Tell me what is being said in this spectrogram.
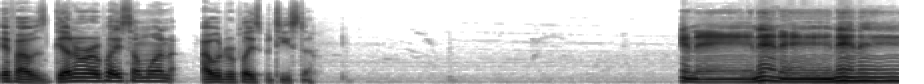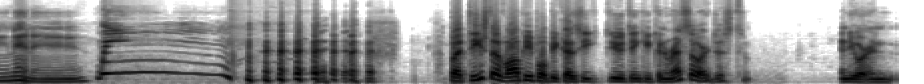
if I was gonna replace someone, I would replace Batista. Batista of all people, because he do you think he can wrestle or just Randy Orton,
